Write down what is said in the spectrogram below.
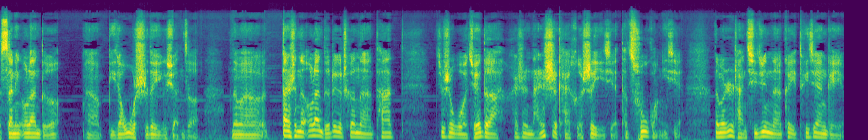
三菱欧蓝德呃比较务实的一个选择。那么但是呢，欧蓝德这个车呢，它就是我觉得啊还是男士开合适一些，它粗犷一些。那么日产奇骏呢，可以推荐给。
